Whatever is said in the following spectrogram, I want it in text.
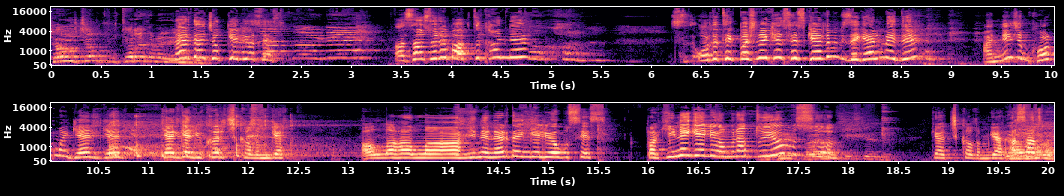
Çabuk çabuk kurtarıyorum beni. Nereden çok geliyor ses? Asansöre baktık anne. Orada tek başınayken ses geldi mi bize gelmedi. Anneciğim korkma gel gel. Gel gel yukarı çıkalım gel. Allah Allah yine nereden geliyor bu ses? Bak yine geliyor Murat duyuyor musun? Gel çıkalım gel. Asans baba.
